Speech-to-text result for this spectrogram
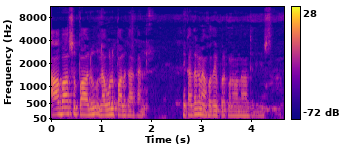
ఆబాసు పాలు నవ్వుల పాలు కాకండి. మీకు అందరికీ నా హృదయపూర్వకమైన వందనాలు తెలియజేస్తున్నాను.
